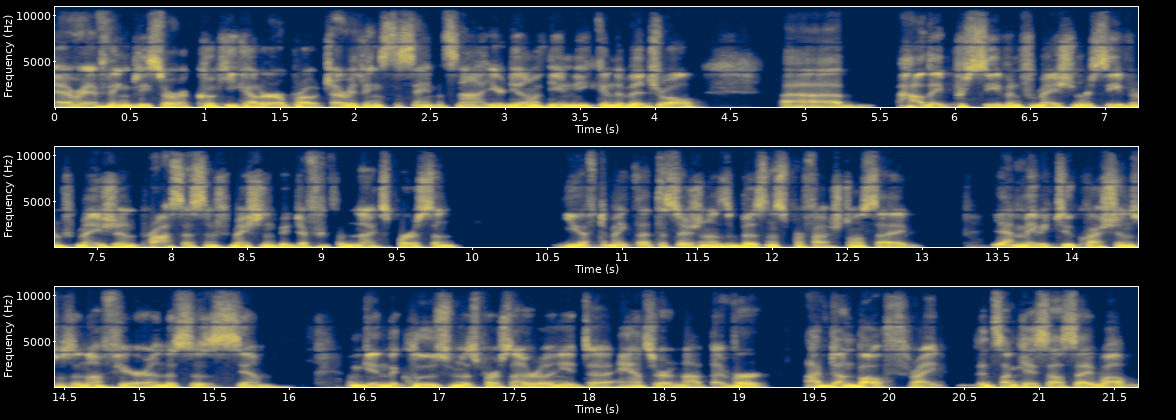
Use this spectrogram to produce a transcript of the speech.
everything be sort of a cookie cutter approach. Everything's the same. It's not. You're dealing with a unique individual. Uh, how they perceive information, receive information, process information will be different from the next person. You have to make that decision as a business professional. Say, yeah, maybe two questions was enough here. And this is, you know, I'm getting the clues from this person I really need to answer and not divert. I've done both, right? In some cases, I'll say, well,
